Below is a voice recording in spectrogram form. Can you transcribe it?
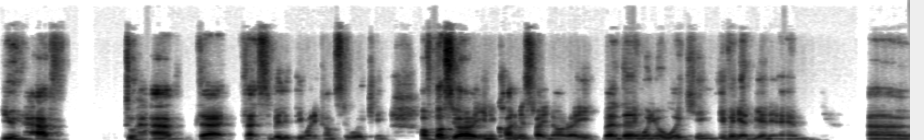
you have to have that flexibility when it comes to working. Of course, you are in economics right now, right? But then when you're working, even at BNM, uh,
